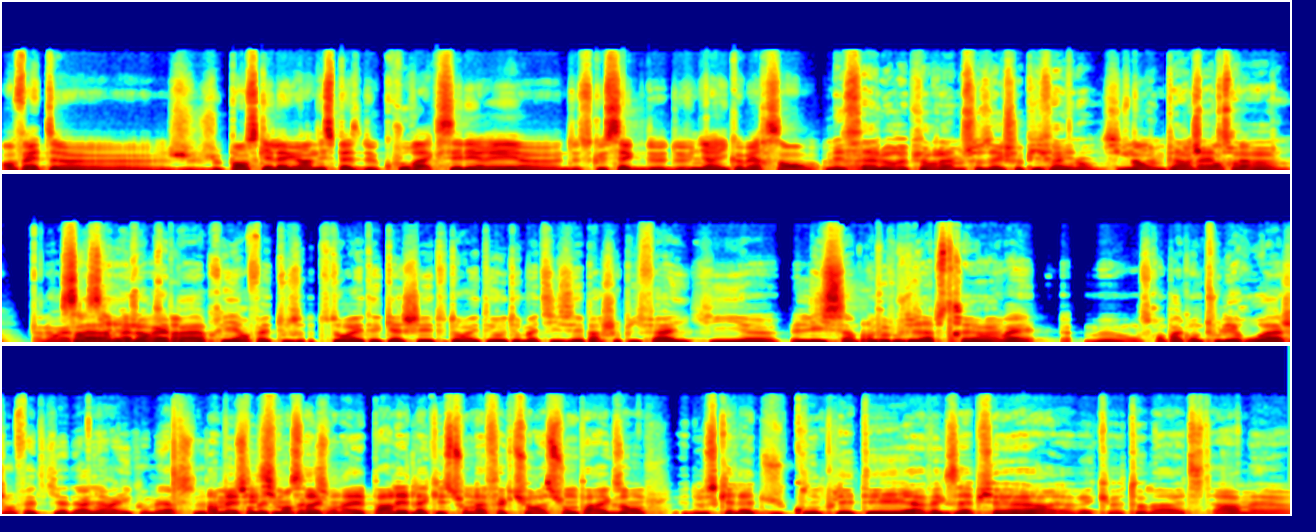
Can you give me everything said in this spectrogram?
En fait, euh, je, je pense qu'elle a eu un espèce de cours accéléré euh, de ce que c'est que de devenir e-commerçant. Mais ça, elle aurait pu avoir la même chose avec Shopify, non? Si Non, tu peux me moi, je permettre. pense pas. Elle aurait Sincèrement, pas, je elle aurait pense pas. pas. appris. En fait, tout, tout aurait été caché, tout aurait été automatisé par Shopify qui euh, lisse un peu un peu tout. plus abstrait, ouais. Ouais, euh, on se rend pas compte tous les rouages en fait qu'il y a derrière Ouais. un e-commerce. Non, mais effectivement, c'est vrai qu'on avait parlé de la question de la facturation, par exemple, et de ce qu'elle a dû compléter avec Zapier et avec euh, Thomas, etc. Mais euh,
